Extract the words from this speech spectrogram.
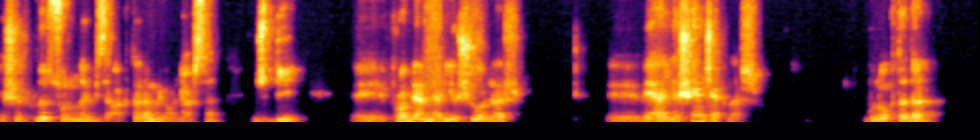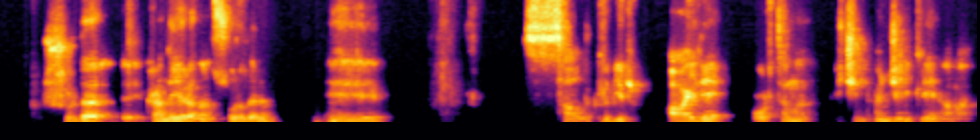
yaşadıkları sorunları bize aktaramıyorlarsa ciddi e, problemler yaşıyorlar e, veya yaşayacaklar. Bu noktada şurada e, ekranda yer alan soruların e, sağlıklı bir aile ortamı için öncelikli ama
